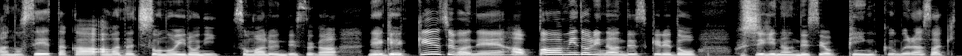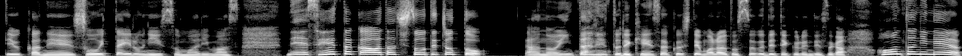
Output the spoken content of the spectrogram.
あのセイタカ泡立ちその色に染まるんですがね月桂樹はね葉っぱは緑なんですけれど不思議なんですよ。ピンク紫っていうかねそういった色に染まります。ねセイタカ泡立ちそうってちょっとあのインターネットで検索してもらうとすぐ出てくるんですが本当にね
